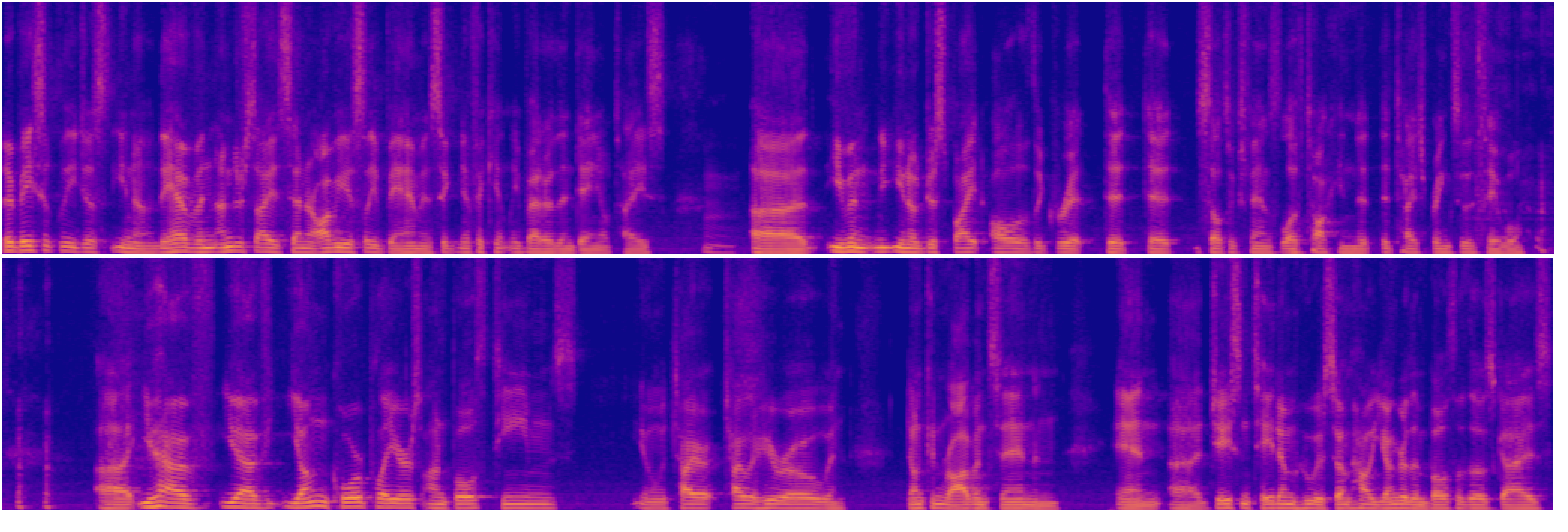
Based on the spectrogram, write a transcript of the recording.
they're basically just, you know, they have an undersized center. Obviously Bam is significantly better than Daniel Theis. Hmm. Uh, even you know, despite all of the grit that that Celtics fans love talking that that Theis brings to the table, uh, you have you have young core players on both teams. You know, Tyler, Tyler Herro and Duncan Robinson and and uh, Jayson Tatum, who is somehow younger than both of those guys,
